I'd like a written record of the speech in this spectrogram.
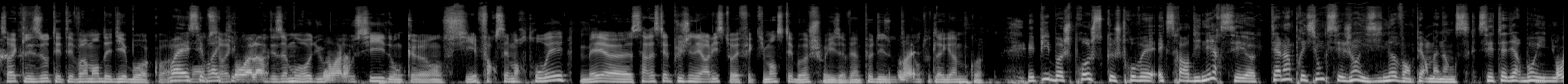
C'est vrai que les autres étaient vraiment dédiés bois, quoi. Ouais, c'est vrai, qu'il y avait des amoureux du bois aussi, donc euh, on s'y est forcément retrouvé. Mais euh, ça restait le plus généraliste. Ouais, effectivement, c'était Bosch. Ouais, ils avaient un peu des outils dans toute la gamme, quoi. Et puis Bosch Pro, ce que je trouvais extraordinaire, c'est t'as l'impression que ces gens ils innovent en permanence. C'est-à-dire bon, ils nous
